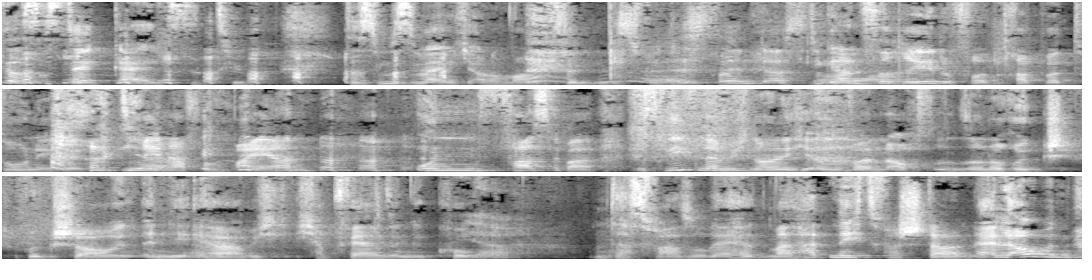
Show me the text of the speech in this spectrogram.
Das ist der geilste Typ. Das müssen wir eigentlich auch nochmal finden. Das Video Was ist denn das die ganze Rede von Trapattoni, der Trainer von Bayern. Unfassbar. Es lief nämlich neulich irgendwann auch so eine Rück Rückschau. NDR habe ich, ich habe Fernsehen geguckt. Ja. Und das war so, man hat nichts verstanden. Erlauben, äh,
